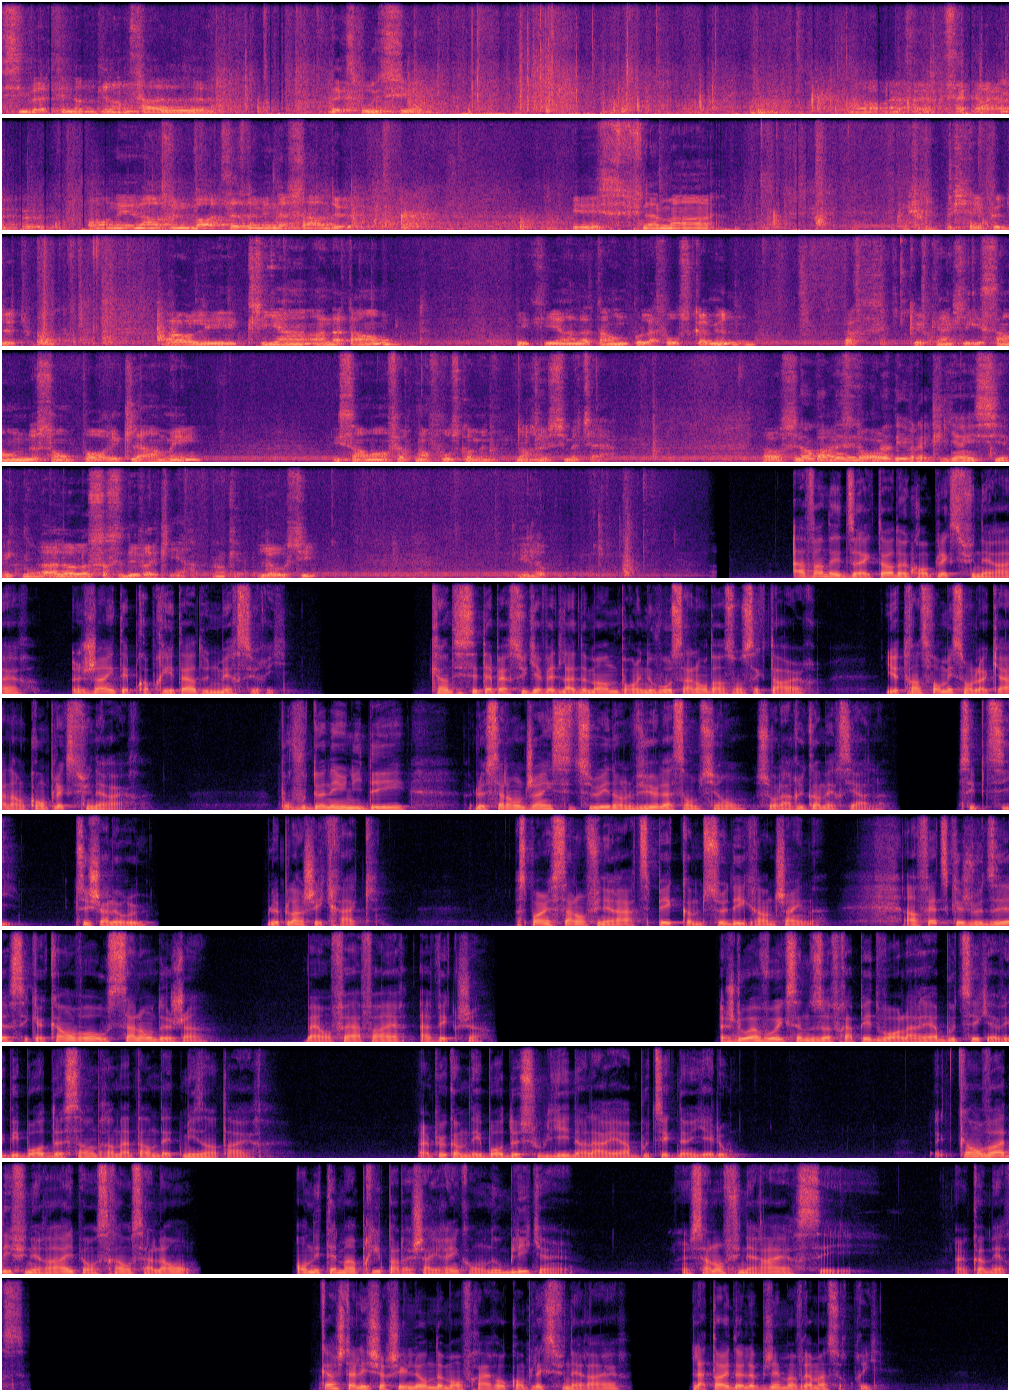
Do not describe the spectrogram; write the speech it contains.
Ici, ben, c'est notre grande salle d'exposition. Alors, ben, ça, craque un peu. On est dans une bâtisse de 1902. Et finalement, il y a un peu de tout. Alors, les clients en attente, les clients en attente pour la fosse commune, parce que quand les cendres ne sont pas réclamées, ils s'en vont en faire en fosse commune, dans un cimetière. Alors, c'est Donc, on a, on a des vrais clients ici avec nous. Alors là, ça, c'est des vrais clients. Là aussi. Et là. Avant d'être directeur d'un complexe funéraire, Jean était propriétaire d'une mercerie. Quand il s'est aperçu qu'il y avait de la demande pour un nouveau salon dans son secteur, il a transformé son local en complexe funéraire. Pour vous donner une idée, le salon de Jean est situé dans le vieux L'Assomption, sur la rue commerciale. C'est petit, C'est chaleureux. Le plancher craque. C'est pas un salon funéraire typique comme ceux des grandes chaînes. En fait, ce que je veux dire, c'est que quand on va au salon de Jean, ben on fait affaire avec Jean. Je dois avouer que ça nous a frappé de voir l'arrière-boutique avec des boîtes de cendres en attente d'être mises en terre. Un peu comme des boîtes de souliers dans l'arrière-boutique d'un yellow. Quand on va à des funérailles puis on se rend au salon, on est tellement pris par le chagrin qu'on oublie qu'un un salon funéraire, c'est un commerce. Quand je suis allé chercher l'urne de mon frère au complexe funéraire, la taille de l'objet m'a vraiment surpris.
